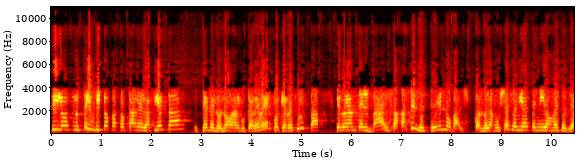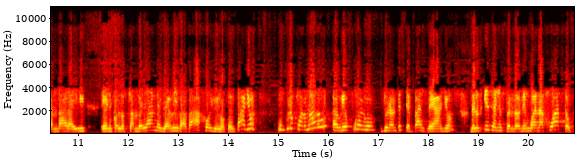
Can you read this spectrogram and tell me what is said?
si los que usted invitó para tocar en la fiesta pues, tienen o no algo que deber, porque resulta que durante el vals, aparte en el pleno vals, cuando la muchacha había tenido meses de andar ahí en- con los chambelanes de arriba abajo y en los ensayos, un grupo armado abrió fuego durante este vals de años, de los 15 años, perdón, en Guanajuato.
